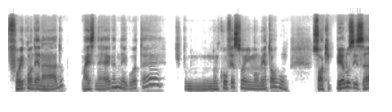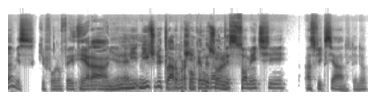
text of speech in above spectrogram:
foi condenado, mas nega, negou até. Tipo, não confessou em momento algum. Só que pelos exames que foram feitos. Era IML, nítido e claro tinha qualquer pessoa, né? ter somente asfixiado, entendeu?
